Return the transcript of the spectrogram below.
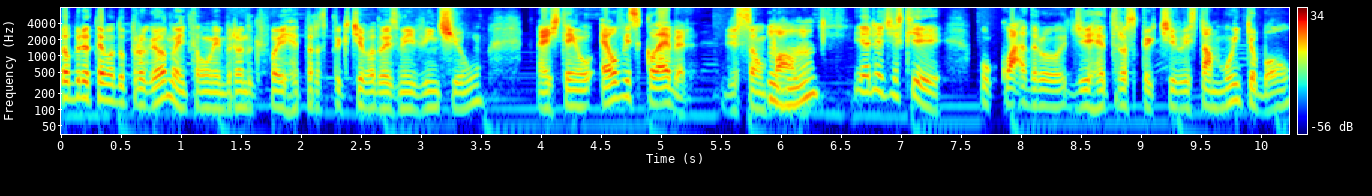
Sobre o tema do programa, então, lembrando que foi retrospectiva 2021, a gente tem o Elvis Kleber, de São Paulo. Uhum. E ele diz que o quadro de retrospectiva está muito bom.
